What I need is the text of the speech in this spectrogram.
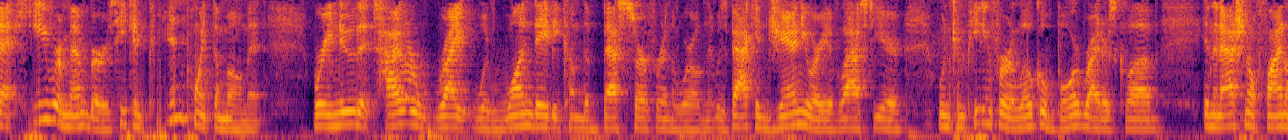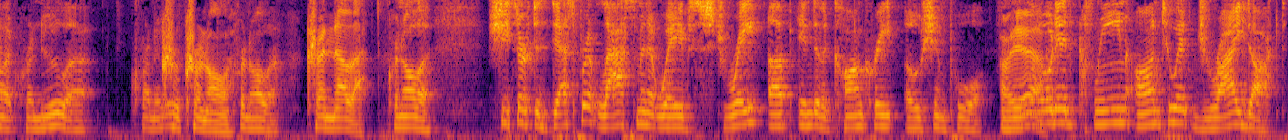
that he remembers, he can pinpoint the moment where he knew that Tyler Wright would one day become the best surfer in the world. And it was back in January of last year when competing for a local board riders club in the national final at Cronulla. Cronulla? Cronulla. Cronulla. Crenella. Cronulla. She surfed a desperate last minute wave straight up into the concrete ocean pool. Oh, yeah. Floated clean onto it, dry docked.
